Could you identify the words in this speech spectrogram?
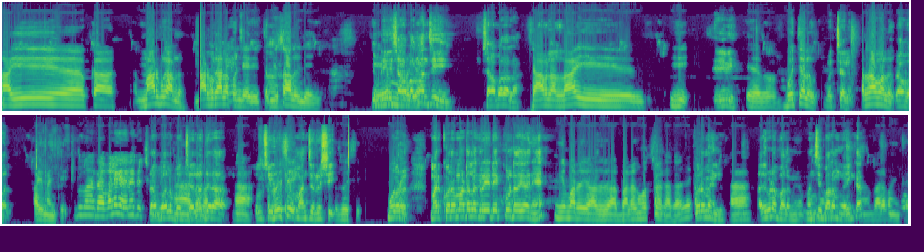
అవి మార్పుగాళ్ళు మార్పుగాళ్ళకు ఉండేది. మిసాలు ఉండేది చేపలు మంచి? చేపల చేపలల్లా ఈ ఇది ఏవి? ఏ, బొచ్చలు బొచ్చలు. రవ్వలు. రవ్వలు. అవి మంచి. రవ్వలే బొచ్చలు జర రుచి. మంచి రుచి. రుచి. మరి కొరమాటలకు రేట్ ఎక్కువ ఉంటది కానీ ఇది మరి అది బలం వస్తుంది కదా ఆ, అది కూడా బలమే. మంచి బలం ఇంకా? బలం ఇంకా.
